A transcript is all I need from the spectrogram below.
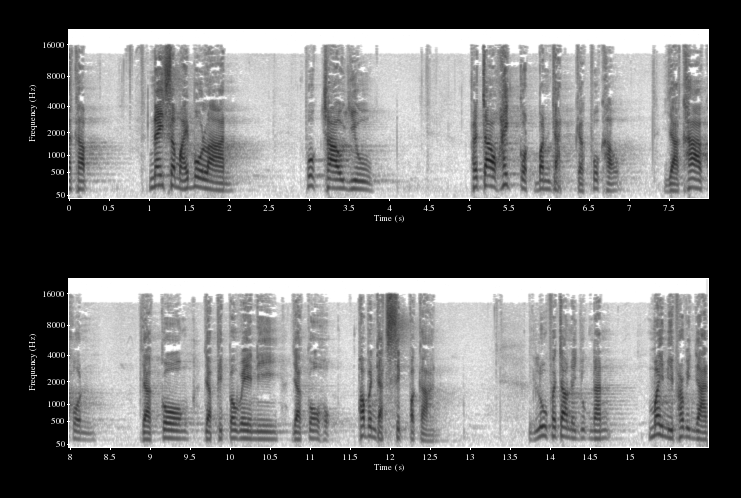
นะครับ ในสมัยโบราณ พวกชาวยิว พระเจ้าให้กฎบัญญัติกับพวกเขา อย่าฆ่าคน อย่าโกง อย่าผิดประเวณี อย่าโกหก พระบัญญัติสิบประการ ลูกพระเจ้าในยุคนั้น ไม่มีพระวิญญาณ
